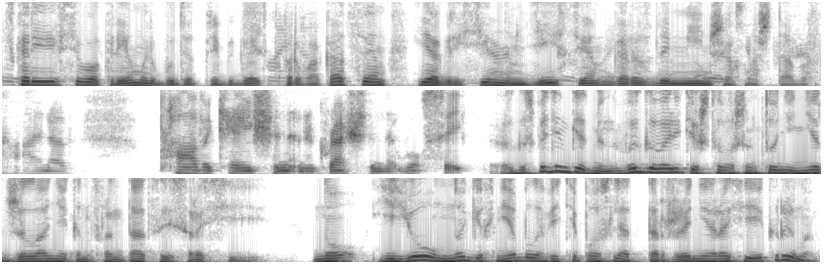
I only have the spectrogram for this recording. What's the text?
Скорее всего, Кремль будет прибегать к провокациям и агрессивным действиям гораздо меньших масштабов. Господин Гедмин, вы говорите, что в Вашингтоне нет желания конфронтации с Россией. Но ее у многих не было ведь и после отторжения России Крыма.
